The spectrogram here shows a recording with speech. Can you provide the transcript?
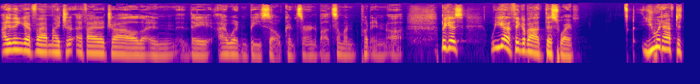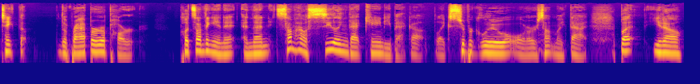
I think if I had my if I had a child and they, I wouldn't be so concerned about someone putting uh, because we got to think about it this way. You would have to take the the wrapper apart, put something in it, and then somehow sealing that candy back up, like super glue or something like that. But you know,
